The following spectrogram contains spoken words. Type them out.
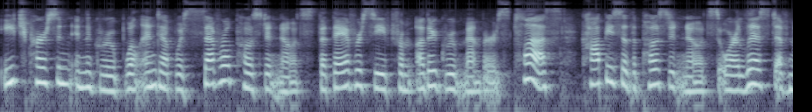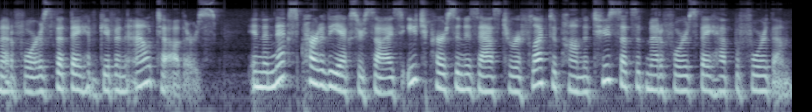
each person in the group will end up with several post it notes that they have received from other group members, plus copies of the post it notes or list of metaphors that they have given out to others. In the next part of the exercise, each person is asked to reflect upon the two sets of metaphors they have before them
